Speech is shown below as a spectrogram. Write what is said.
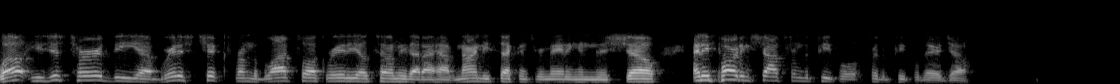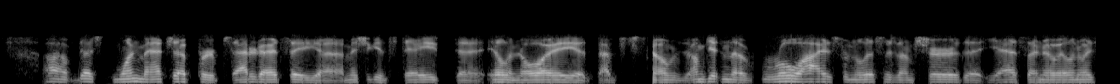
Well, you just heard the uh, British chick from the Blog Talk Radio tell me that I have 90 seconds remaining in this show. Any parting shots from the people for the people there, Joe? Uh, there's one matchup for Saturday. I'd say uh, Michigan State, uh, Illinois. I've, you know, I'm getting the roll eyes from the listeners. I'm sure that yes, I know Illinois is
